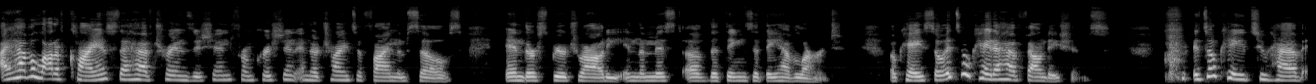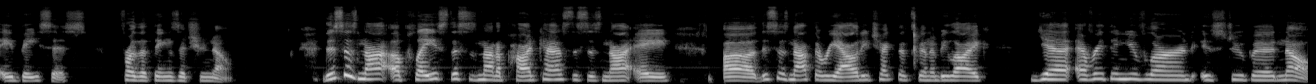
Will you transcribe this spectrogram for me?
I have a lot of clients that have transitioned from Christian and they're trying to find themselves in their spirituality in the midst of the things that they have learned. Okay, so it's okay to have foundations. It's okay to have a basis for the things that you know. This is not a place, this is not a podcast, this is not a uh this is not the reality check that's going to be like, yeah, everything you've learned is stupid. No,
